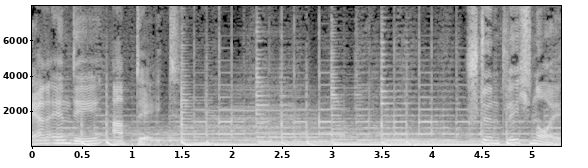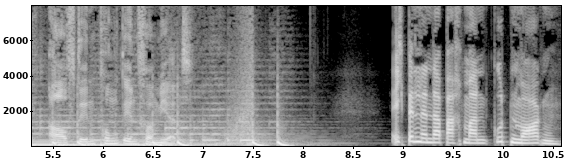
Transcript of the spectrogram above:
RND Update. Stündlich neu. Auf den Punkt informiert. Ich bin Linda Bachmann. Guten Morgen.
